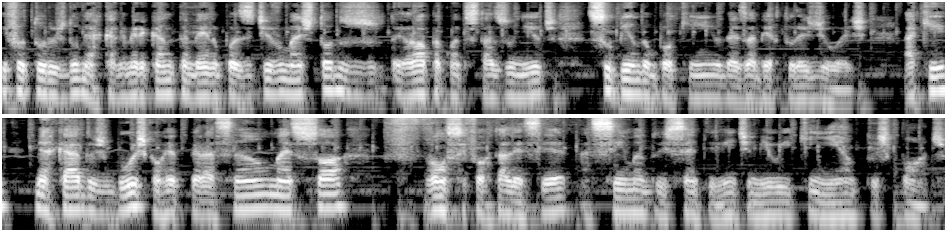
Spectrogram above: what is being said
e futuros do mercado americano também no positivo, mas todos, Europa quanto Estados Unidos, subindo um pouquinho das aberturas de hoje. Aqui, mercados buscam recuperação, mas só vão se fortalecer acima dos 120.500 pontos.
